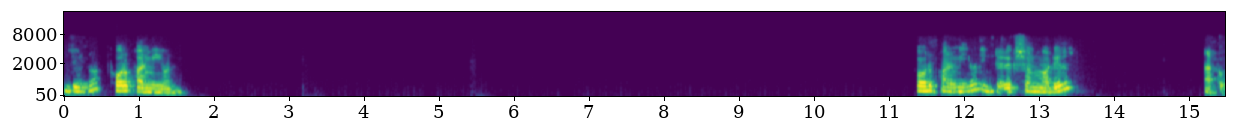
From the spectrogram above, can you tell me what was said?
জন্য four fermion four fermion interaction model আঁকো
